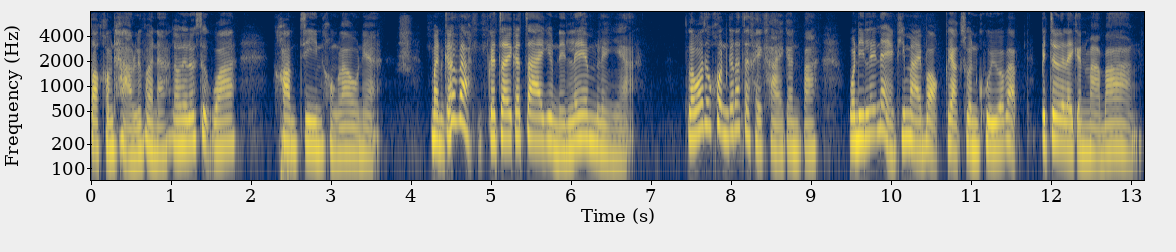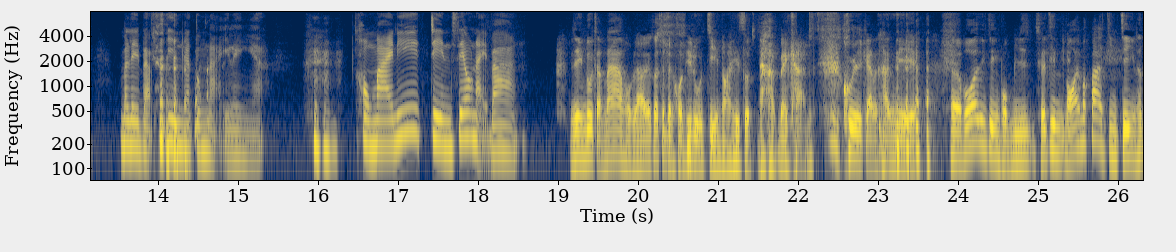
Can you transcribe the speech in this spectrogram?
ตอบคำถามหรือเปล่านะเราเลยรู้สึกว่าความจีนของเราเนี่ย มันก็แบบกระจายกระจายอยู่ในเล่มอะไรเงี้ยเราว่าทุกคนก็น่าจะคล้ายๆกันปะวันนี้เล่นไหนอย่างที่ไม้บอกอยากชวนคุยว่าแบบ ไปเจออะไรกันมาบ้างมาเลยแบบอินกันตรงไหนอะไรเงี้ยของไม้นี่จีนเซี่ยวไหนบ้าง จริงๆดูจากหน้าผมแล้วเนี่ยก็จะเป็นคนที่ดูจีนน้อยที่สุดนะครับในการคุยกันครั้งนี้เออเพราะว่าจริงๆ ผมมีเชื้อจีนน้อยมากๆจริงๆถ้า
